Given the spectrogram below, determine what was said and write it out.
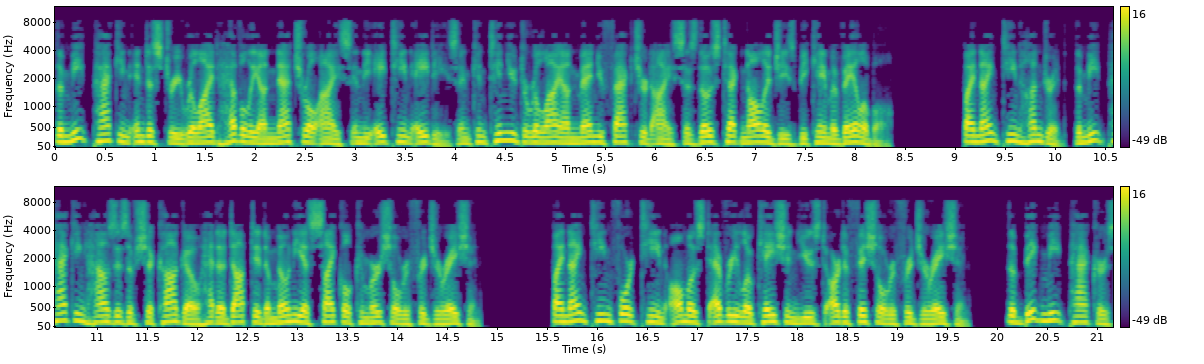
The meat packing industry relied heavily on natural ice in the 1880s and continued to rely on manufactured ice as those technologies became available. By 1900, the meat packing houses of Chicago had adopted ammonia cycle commercial refrigeration. By 1914 almost every location used artificial refrigeration. The big meat packers,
